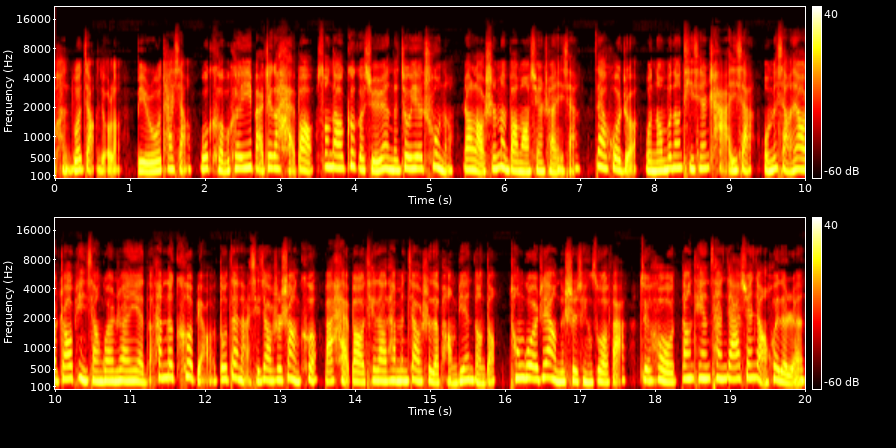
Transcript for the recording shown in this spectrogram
很多讲究了。比如，他想，我可不可以把这个海报送到各个学院的就业处呢？让老师们帮忙宣传一下。再或者，我能不能提前查一下，我们想要招聘相关专业的，他们的课表都在哪些教室上课？把海报贴到他们教室的旁边等等。通过这样的事情做法，最后当天参加宣讲会的人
